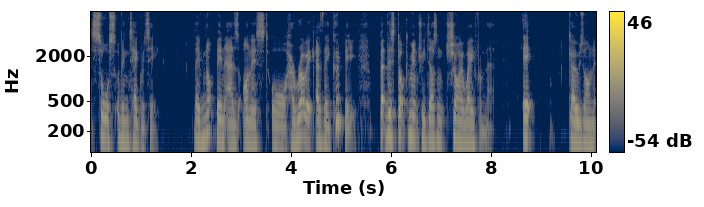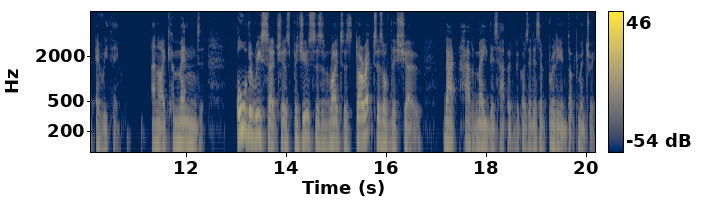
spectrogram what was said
source of integrity. They've not been as honest or heroic as they could be, but this documentary doesn't shy away from that. It goes on everything. And I commend all the researchers, producers, and writers, directors of this show that have made this happen because it is a brilliant documentary.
